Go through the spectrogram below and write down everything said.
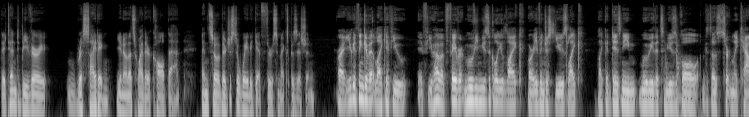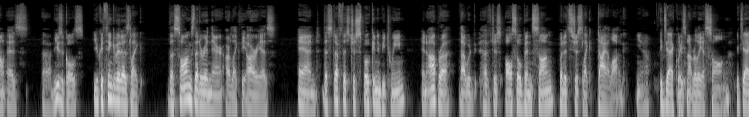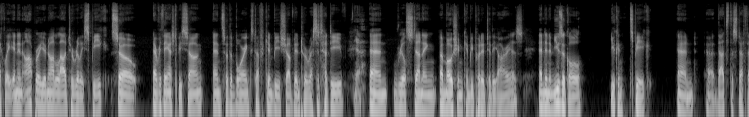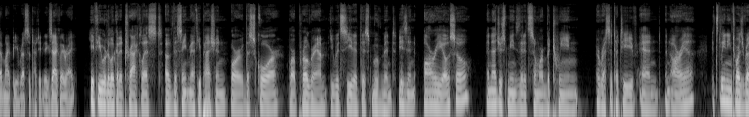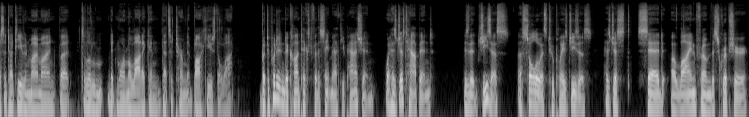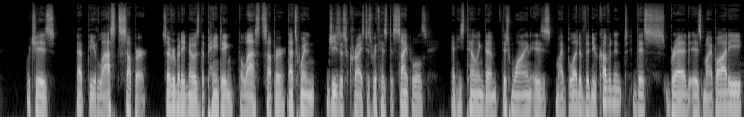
they tend to be very reciting. You know, that's why they're called that. And so they're just a way to get through some exposition. Right. You could think of it like if you if you have a favorite movie musical you like, or even just use like like a Disney movie that's a musical, because those certainly count as uh, musicals. You could think of it as like the songs that are in there are like the arias, and the stuff that's just spoken in between. In opera, that would have just also been sung, but it's just like dialogue, you know. Exactly. And it's not really a song. Exactly. In an opera, you're not allowed to really speak, so everything has to be sung, and so the boring stuff can be shoved into a recitative, Yeah. and real stunning emotion can be put into the arias. And in a musical, you can speak, and uh, that's the stuff that might be recitative. Exactly right. If you were to look at a track list of the St. Matthew Passion or the score or a program, you would see that this movement is an arioso, and that just means that it's somewhere between a recitative and an aria. It's leaning towards recitative in my mind, but it's a little bit more melodic, and that's a term that Bach used a lot. But to put it into context for the St. Matthew Passion, what has just happened is that Jesus, a soloist who plays Jesus, has just said a line from the scripture, which is at the Last Supper. So everybody knows the painting, the Last Supper. That's when Jesus Christ is with his disciples and he's telling them, This wine is my blood of the new covenant, this bread is my body.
